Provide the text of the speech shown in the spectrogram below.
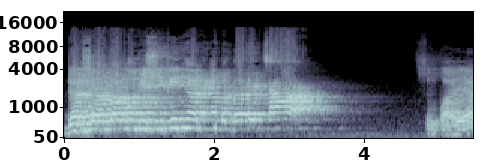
Dan syaitan membisikinya dengan berbagai cara supaya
